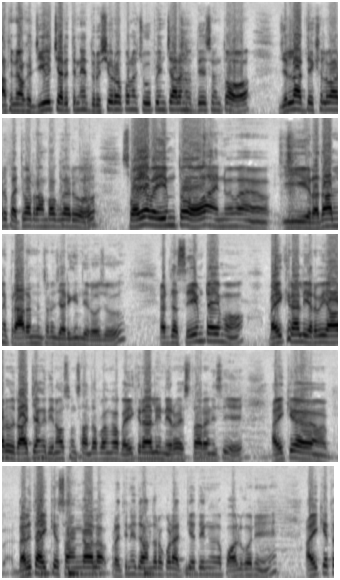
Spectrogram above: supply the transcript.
అతని యొక్క జీవ చరిత్రని దృశ్య రూపంలో చూపించాలనే ఉద్దేశంతో జిల్లా అధ్యక్షుల వారు పతివాడ రాంబాబు గారు స్వయ వ్యయంతో ఆయన ఈ రథాలని ప్రారంభించడం జరిగింది ఈరోజు. At the same time bike rally ఇరవై ఆరు రాజ్యాంగ దినోత్సవం సందర్భంగా బైక్ ర్యాలీ నిర్వహిస్తారనేసి ఐక్య దళిత ఐక్య సంఘాల ప్రతినిధులందరూ కూడా అత్యధికంగా పాల్గొని ఐక్యత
